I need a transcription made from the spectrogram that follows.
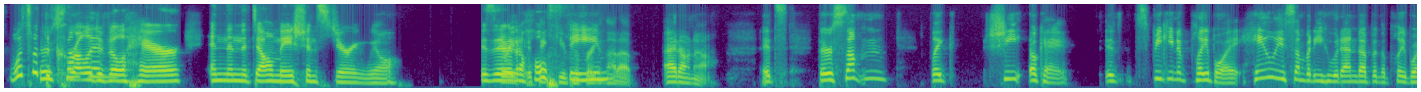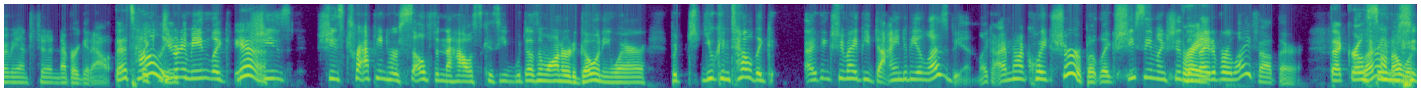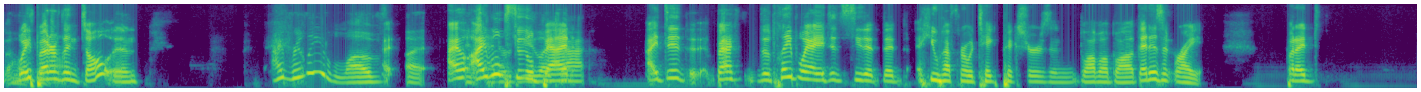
What's with There's the Cruella something- de Vil hair and then the Dalmatian steering wheel? Is there Great, a whole thank you for bringing that up. I don't know. It's there's something like she okay. It, speaking of Playboy, Haley's somebody who would end up in the Playboy mansion and never get out. That's Like, Holly. do you know what I mean? Like, Yeah. she's she's trapping herself in the house because he doesn't want her to go anywhere. But you can tell, like, I think she might be dying to be a lesbian. Like, I'm not quite sure, but like, she seemed like she's the Right. night of her life out there. that girl seems way better on. than Dalton. I really love. Uh, I, I will feel like bad. that. I did back the Playboy. I did see that that Hugh Hefner would take pictures and blah blah blah. That isn't right. But I,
